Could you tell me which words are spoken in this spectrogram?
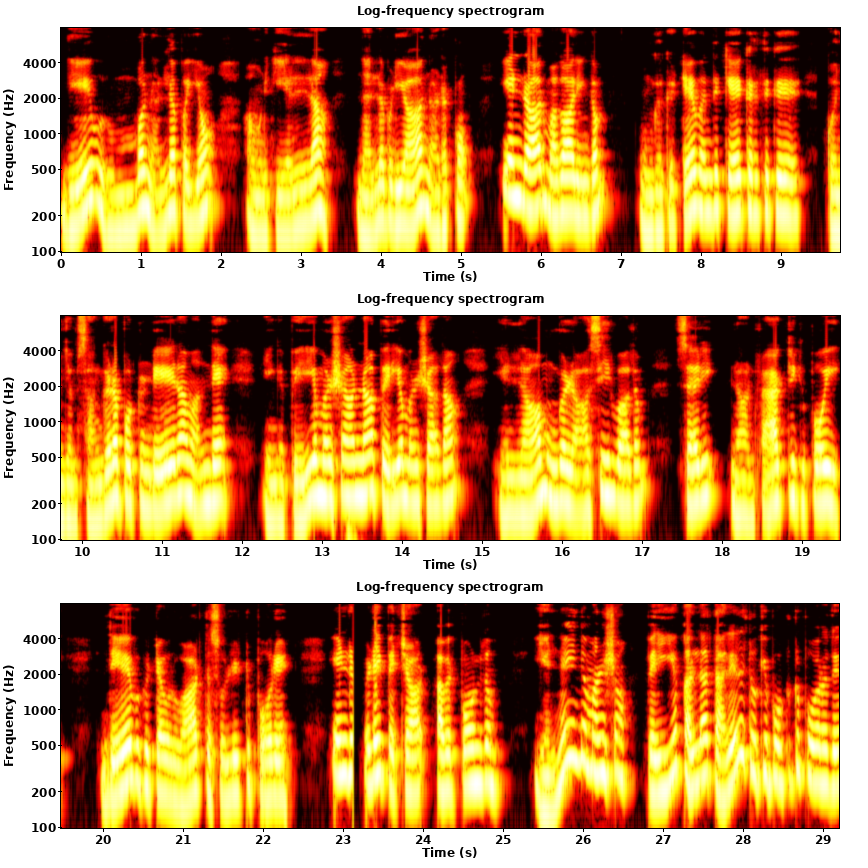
தேவு ரொம்ப நல்ல பையன். அவனுக்கு எல்லாம் நல்லபடியாக நடக்கும் என்றார் மகாலிங்கம். உங்ககிட்டே வந்து கேட்கறதுக்கு கொஞ்சம் சங்கடப்பட்டுண்டே தான் வந்தேன். நீங்கள் பெரிய மனுஷான்னா பெரிய மனுஷாதான். எல்லாம் உங்கள் ஆசீர்வாதம். சரி நான் ஃபேக்ட்ரிக்கு போய் தேவுகிட்ட ஒரு வார்த்தை சொல்லிட்டு போகிறேன் என்று விடை பெற்றார். அவர் போனதும் என்ன இந்த மனுஷன்? பெரிய கல்லா தலையில தூக்கி போட்டுட்டு போறது?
